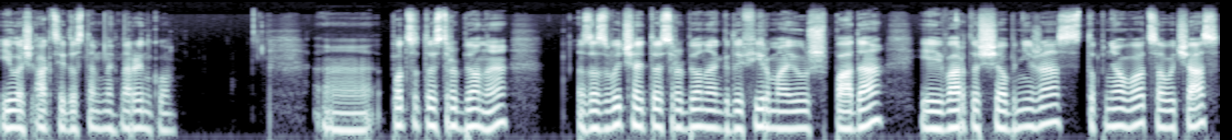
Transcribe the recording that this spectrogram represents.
ilość akcji dostępnych na rynku. E, po co to jest robione? Zazwyczaj to jest robione, gdy firma już pada, jej wartość się obniża stopniowo cały czas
